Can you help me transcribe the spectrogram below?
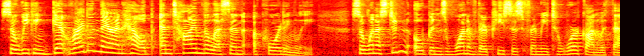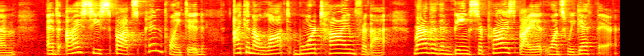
so we can get right in there and help and time the lesson accordingly. So when a student opens one of their pieces for me to work on with them, and I see spots pinpointed, I can allot more time for that rather than being surprised by it once we get there.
